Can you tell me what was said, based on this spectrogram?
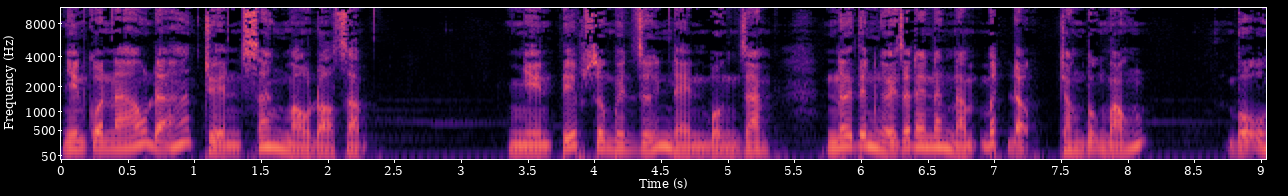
Nhìn quần áo đã chuyển sang màu đỏ sậm. Nhìn tiếp xuống bên dưới nền buồng giam, nơi tên người da đen đang nằm bất động trong vũng máu. Vũ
